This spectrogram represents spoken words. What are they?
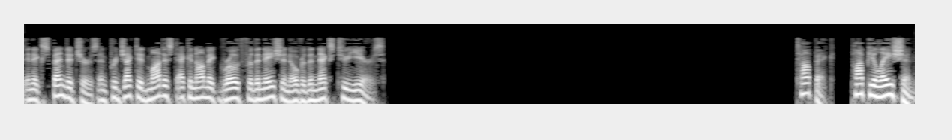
in expenditures and projected modest economic growth for the nation over the next two years. Population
